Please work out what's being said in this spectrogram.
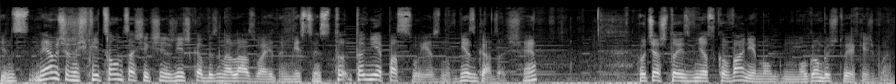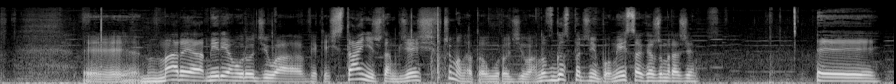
Więc no ja myślę, że świecąca się księżniczka by znalazła jeden miejsce, więc to, to nie pasuje znów, nie zgadza się. Chociaż to jest wnioskowanie, mog, mogą być tu jakieś błędy. Yy, Maria, Miriam urodziła w jakiejś stajni, czy tam gdzieś. W czym ona to urodziła? No w gospodzie nie było miejsca w każdym razie. Yy,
